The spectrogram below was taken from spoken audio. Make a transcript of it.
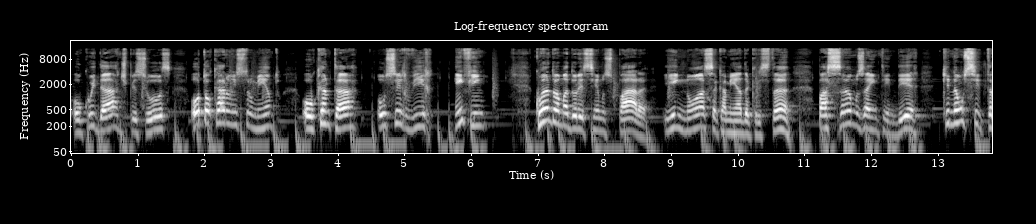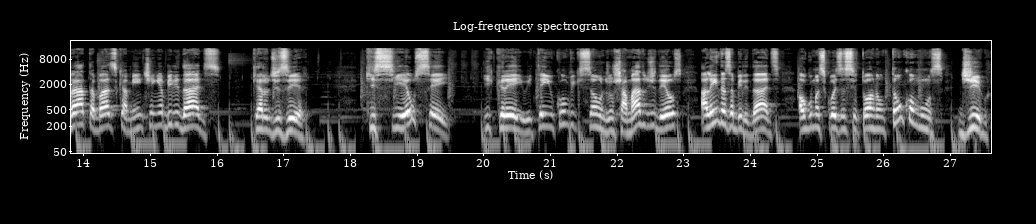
ou cuidar de pessoas, ou tocar um instrumento, ou cantar, ou servir, enfim. Quando amadurecemos para e em nossa caminhada cristã, passamos a entender que não se trata basicamente em habilidades. Quero dizer que se eu sei e creio e tenho convicção de um chamado de Deus, além das habilidades, algumas coisas se tornam tão comuns, digo,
